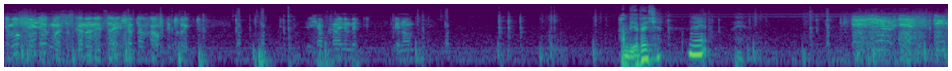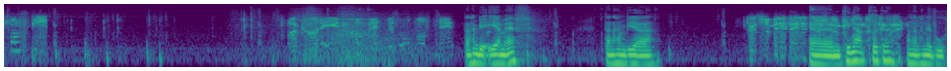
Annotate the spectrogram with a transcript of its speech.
Immer fehlt irgendwas, das kann doch nicht sein. Ich hab doch raufgedrückt. Ich habe keine mitgenommen. Haben wir welche? Nee. EMF, Dingsbums, Pi. War gerade eben komplett bis oben auf 10. Dann haben wir EMF. Dann haben wir ähm, Fingerabdrücke und dann haben wir Buch.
